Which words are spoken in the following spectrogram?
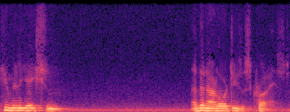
humiliation than our Lord Jesus Christ.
